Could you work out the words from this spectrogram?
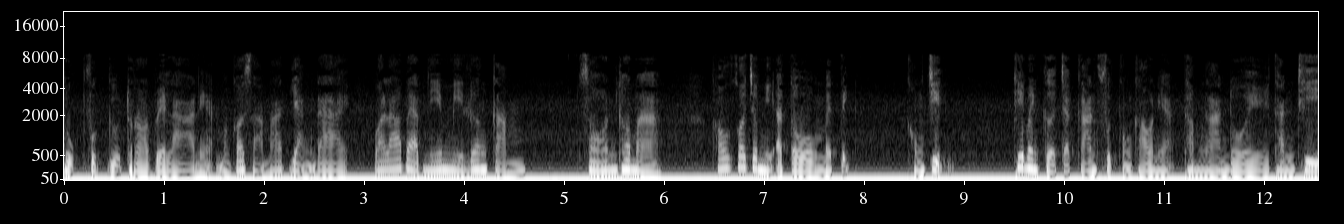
ถูกฝึกอยู่ตลอดเวลาเนี่ย มันก็สามารถอย่างได้วาระแบบนี้มีเรื่องกรรมซ้อนเข้ามาเขาก็จะมีอัตโนมัติของจิต ที่มันเกิดจากการฝึกของเขาเนี่ยทำงานโดยทันที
